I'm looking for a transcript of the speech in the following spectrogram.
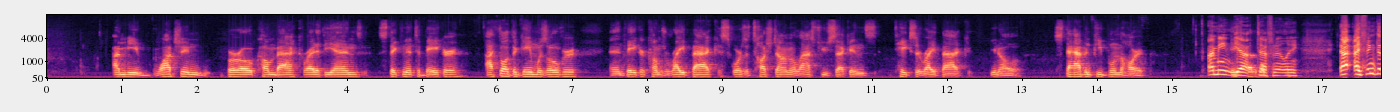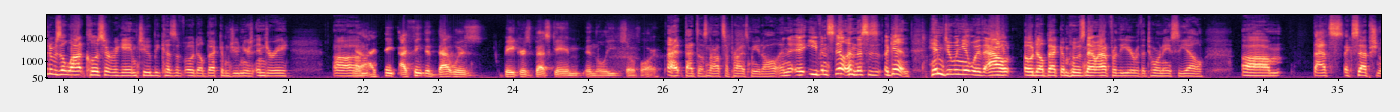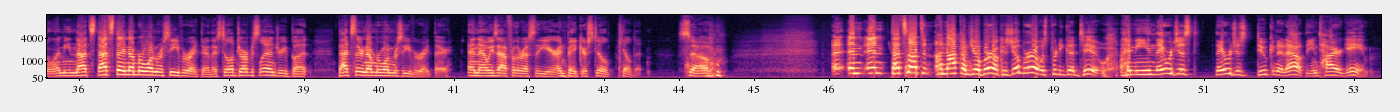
I mean, watching Burrow come back right at the end, sticking it to Baker. I thought the game was over, and Baker comes right back, scores a touchdown in the last few seconds, takes it right back. You know, stabbing people in the heart. I mean, yeah, Incredible. definitely. I, I think that it was a lot closer of a game too because of Odell Beckham Jr.'s injury. Um, yeah, I think I think that that was Baker's best game in the league so far. Uh, that does not surprise me at all. And uh even still, and this is again him doing it without Odell Beckham, who is now out for the year with a torn ACL. Um, that's exceptional. I mean, that's that's their number one receiver right there. They still have Jarvis Landry, but that's their number one receiver right there. And now he's out for the rest of the year, and Baker still killed it. So. And and that's not to, a knock on Joe Burrow because Joe Burrow was pretty good too. I mean, they were just they were just duking it out the entire game.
